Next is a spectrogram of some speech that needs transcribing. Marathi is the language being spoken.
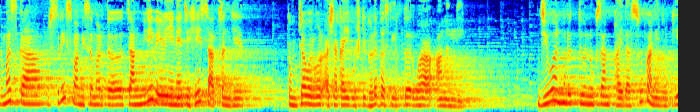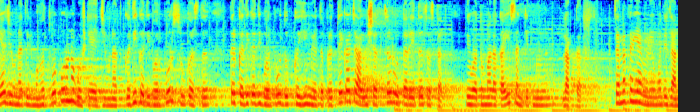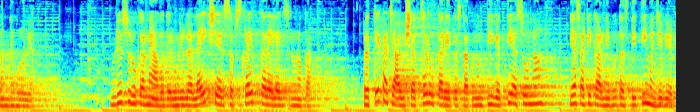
नमस्कार. श्री स्वामी समर्थ चांगली वेळ येण्याचे हे सात संकेत. तुमच्याबरोबर अशा काही गोष्टी घडत असतील तर व्हा आनंदी. जीवन मृत्यू नुकसान फायदा सुख आणि दुःख या जीवनातील महत्त्वपूर्ण गोष्टी आहेत. जीवनात कधी कधी भरपूर सुख असतं तर कधी कधी भरपूर दुःखही मिळतं. प्रत्येकाच्या आयुष्यात चढ उतार येतच असतात. तेव्हा तुम्हाला काही संकेत मिळू लागतात. चला तर या व्हिडिओमध्ये जाणून घेऊया. व्हिडिओ सुरू करण्या अगोदर व्हिडिओला लाईक शेअर सबस्क्राईब करायला विसरू नका. प्रत्येकाच्या आयुष्यात चढ उतार येत असतात मग ती व्यक्ती असो ना? यासाठी कारणीभूत असते ती म्हणजे वेळ.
